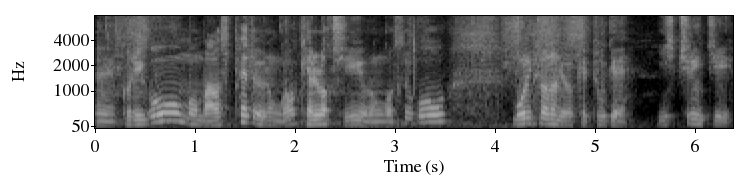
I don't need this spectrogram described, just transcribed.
예, 그리고 뭐 마우스 패드 이런 거 갤럭시 이런 거 쓰고 모니터는 이렇게 두 개 27인치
